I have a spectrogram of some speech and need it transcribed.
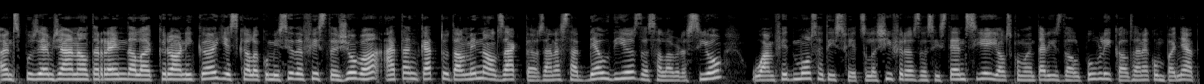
Ens posem ja en el terreny de la crònica i és que la Comissió de Festa Jove ha tancat totalment els actes. Han estat 10 dies de celebració, ho han fet molt satisfets. Les xifres d'assistència i els comentaris del públic els han acompanyat.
